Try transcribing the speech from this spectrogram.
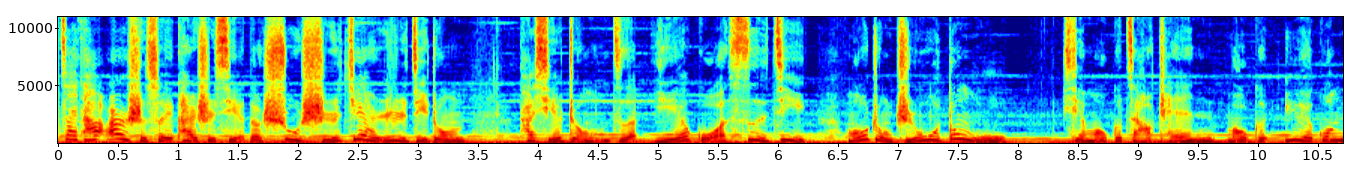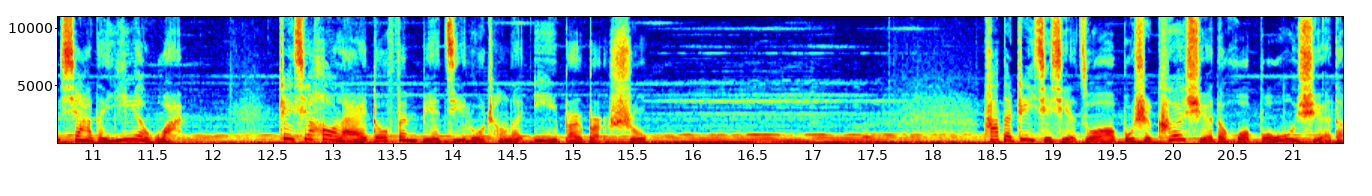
在他二十岁开始写的数十卷日记中，他写种子、野果、四季、某种植物、动物，写某个早晨、某个月光下的夜晚，这些后来都分别记录成了一本本书。他的这些写作不是科学的或博物学的，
